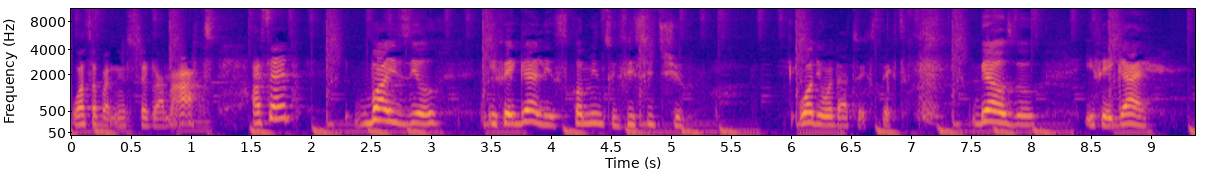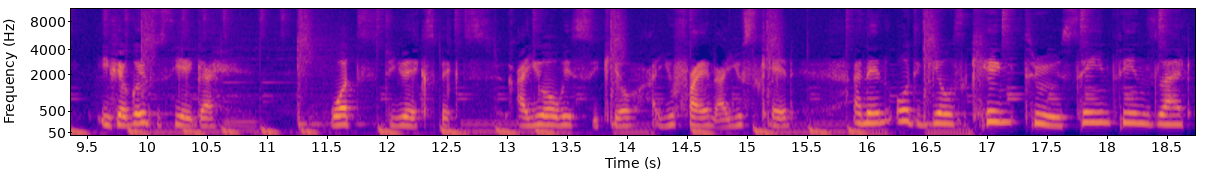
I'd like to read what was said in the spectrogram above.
WhatsApp and Instagram. I asked. I said, boys, yo, if a girl is coming to visit you what do you want her to expect? Girls, though, if a guy, if you're going to see a guy, what do you expect? Are you always secure? Are you fine? Are you scared? And then all the girls came through saying things like,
